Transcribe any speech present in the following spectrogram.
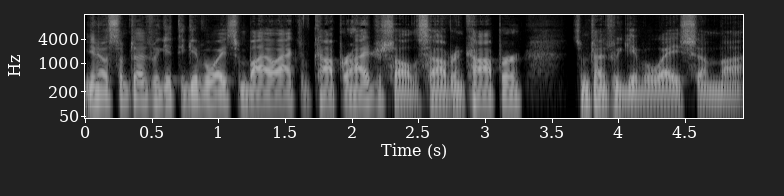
you know, sometimes we get to give away some bioactive copper hydrosol, the sovereign copper. Sometimes we give away some uh,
